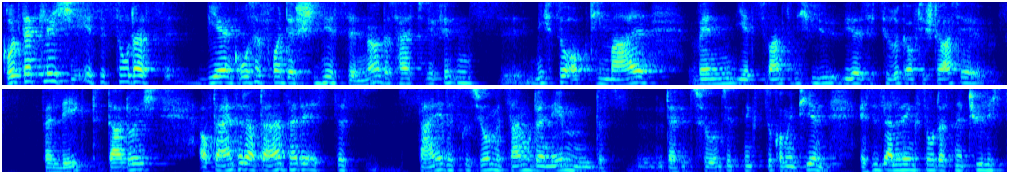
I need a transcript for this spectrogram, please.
Grundsätzlich ist es so, dass wir ein großer Freund der Schiene sind. Ne? Das heißt, wir finden es nicht so optimal, wenn jetzt wahnsinnig viel wieder sich zurück auf die Straße verlegt dadurch. Auf der einen Seite, auf der anderen Seite ist das seine Diskussion mit seinem Unternehmen, das, da gibt es für uns jetzt nichts zu kommentieren. Es ist allerdings so, dass natürlich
